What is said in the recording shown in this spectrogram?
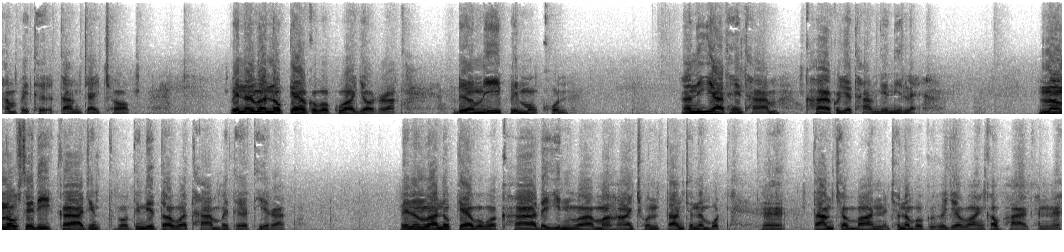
ทำไปเถอะตามใจชอบ เป็นนั้นว่านกแก้วก็บอกว่ายอดรัก เรื่องนี้เป็นมงคลอันุญาติให้ถามข้าก็จะถามเดี๋ยวนี้แหละ นางนกเสดีกาจึงบอกที่นี่ตอบว่าถามไปเถิดที่รัก เป็นนั้นว่านกแก้วบอกว่าข้าได้ยินว่ามหาชนตามชนบทนะตามชาวบ้านชนบทก็คือชาวบ้านเขาพากันนะ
